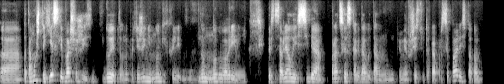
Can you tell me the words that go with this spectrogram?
Э, потому что если ваша жизнь до этого на протяжении многих, ну, многого времени представляла из себя процесс, когда вы там, ну, например, в 6 утра просыпались, потом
